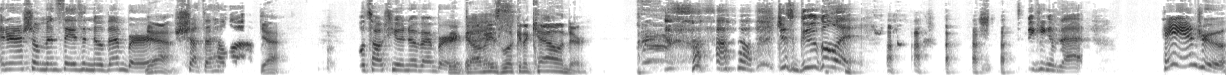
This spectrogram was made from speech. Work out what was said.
International Men's Day is in November. Yeah. shut the hell up. Yeah. We'll talk to you in November. Big dummies guys. look at a calendar. Just Google it. Speaking of that, hey Andrew,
